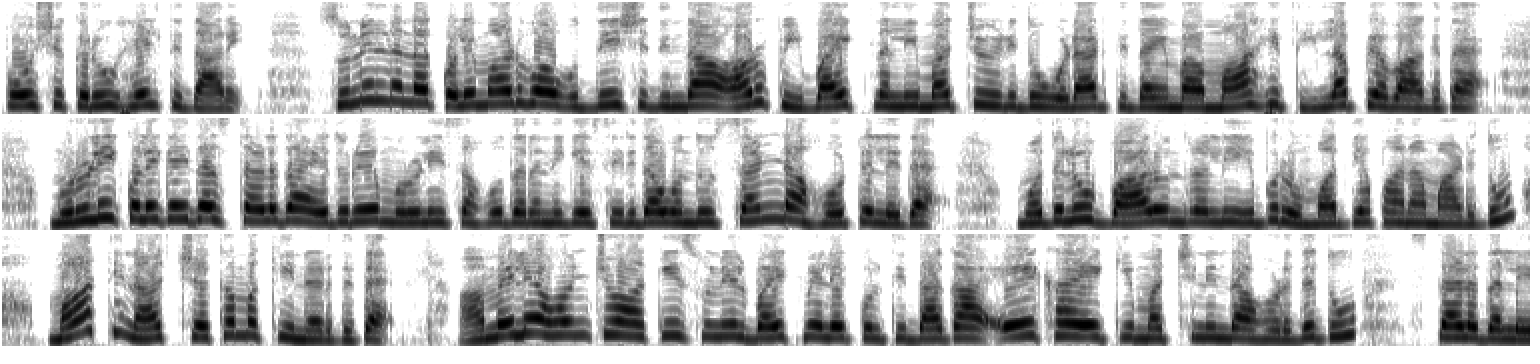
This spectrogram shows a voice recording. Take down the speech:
ಪೋಷಕರು ಹೇಳ್ತಿದ್ದಾರೆ. ಸುನಿಲ್ನನ್ನ ಕೊಲೆ ಮಾಡುವ ಉದ್ದೇಶದಿಂದ ಆರೋಪಿ ಬೈಕ್ನಲ್ಲಿ ಮಚ್ಚು ಹಿಡಿದು ಓಡಾಡ್ತಿದ್ದ ಎಂಬ ಮಾಹಿತಿ ಲಭ್ಯವಾಗಿದೆ. ಮುರುಳಿ ಕೊಲೆಗೈದ ಸ್ಥಳದ ಎದುರೇ ಮುರುಳಿ ಸಹೋದರನಿಗೆ ಸೇರಿದ ಒಂದು ಸಣ್ಣ ಹೋಟೆಲ್ ಇದೆ. ಮೊದಲು ಬಾರೊಂದರಲ್ಲಿ ಇಬ್ಬರು ಮದ್ಯಪಾನ ಮಾಡಿದ್ದು ಮಾತಿನ ಚಕಮಕಿ ನಡೆದಿದೆ. ಆಮೇಲೆ ಹೊಂಚು ಹಾಕಿ ಸುನಿಲ್ ಬೈಕ್ ಮೇಲೆ ಕುಳಿತಿದ್ದಾಗ ಏಕಾಏಕಿ ಮಚ್ಚಿನಿಂದ ಹೊಡೆದಿದ್ದು ಸ್ಥಳದಲ್ಲೇ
